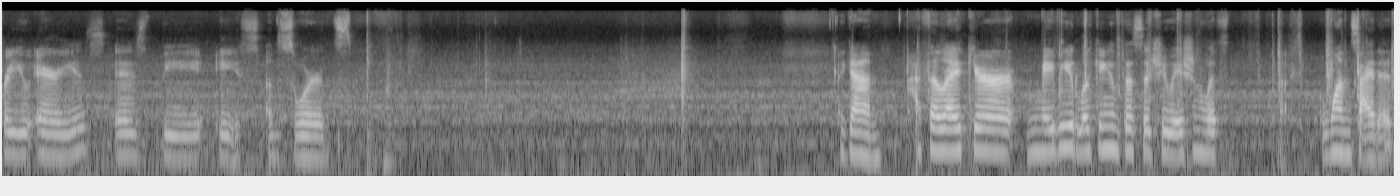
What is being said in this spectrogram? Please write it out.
for you, Aries, is the Ace of Swords. Again, I feel like you're maybe looking at the situation with one sided,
